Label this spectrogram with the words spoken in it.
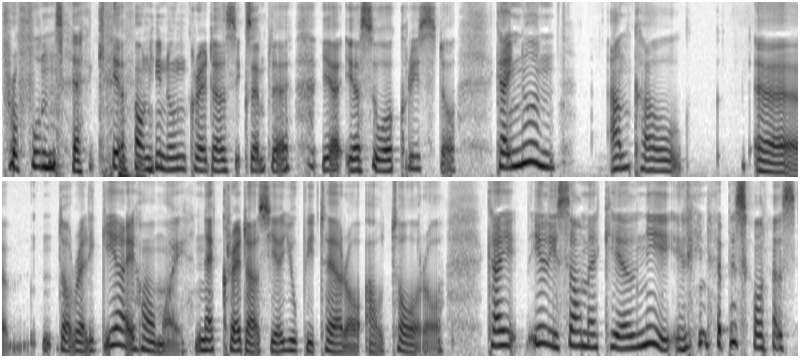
profunde kiel oni nun credas exemple, je Jesuo Cristo kai nun ankaŭ eh, do religiae homoi ne credas ie Jupitero autoro, kai ili same kiel ni, ili ne besonas,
